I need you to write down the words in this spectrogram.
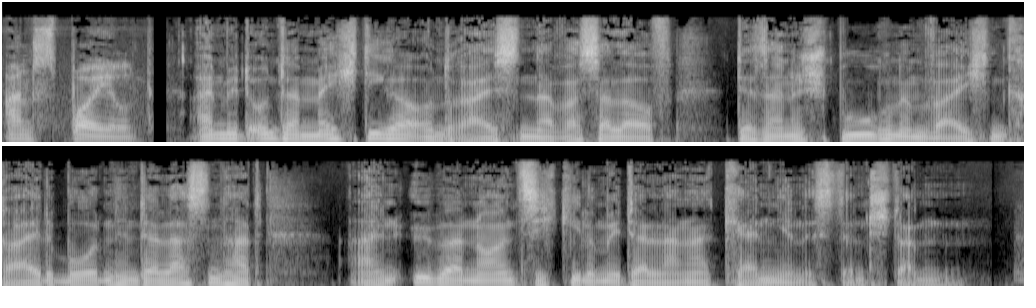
Ein mitunter mächtiger und reißender Wasserlauf, der seine Spuren im weichen Kreideboden hinterlassen hat, ein über 90 Kilometer langer Canyon ist entstanden. Uh.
